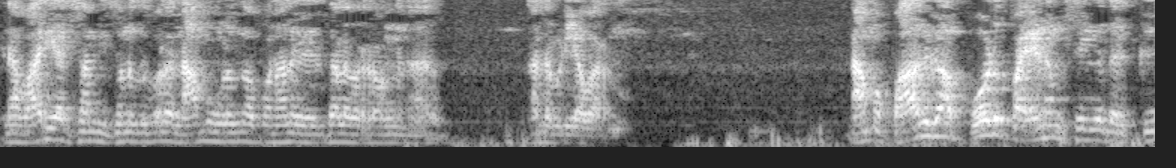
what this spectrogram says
ஏன்னா வாரியார் சாமி சொன்னது போல் நாம ஒழுங்காக போனாலும் எதிர்த்தால் வர்றவங்க ந- நல்லபடியாக வரணும். நாம் பாதுகாப்போடு பயணம் செய்வதற்கு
